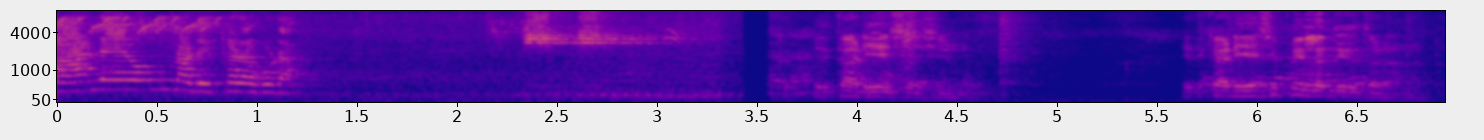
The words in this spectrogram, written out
వానే ఉన్నాడు ఇక్కడ కూడా. ఇది కట్ చేసేసిండు ఇది కట్ చేసి పిల్లలు దిగుతాడు అన్నట్టు.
